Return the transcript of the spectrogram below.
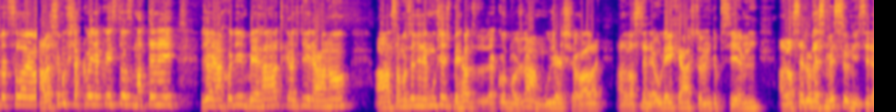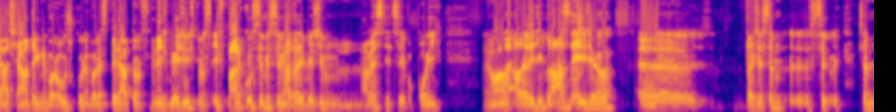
Docela jo, ale jsem už takový, takový z toho zmatený, že já chodím běhat každý ráno a samozřejmě nemůžeš běhat, jako možná můžeš, jo, ale, ale vlastně neudejcháš, to není to příjemný, ale vlastně je to nesmyslný si dát šátek nebo roušku nebo respirátor, když běžíš prostě i v parku si myslím, já tady běžím na vesnici po polích, no ale, ale lidi bláznej, že jo, e, takže jsem, si, jsem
